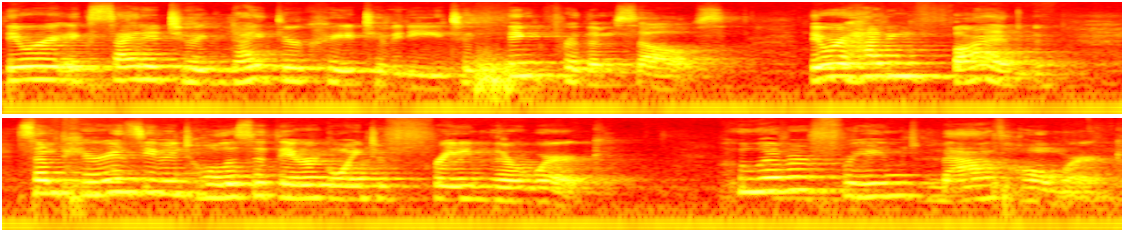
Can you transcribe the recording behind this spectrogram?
they were excited to ignite their creativity, to think for themselves. They were having fun. Some parents even told us that they were going to frame their work. Whoever framed math homework?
